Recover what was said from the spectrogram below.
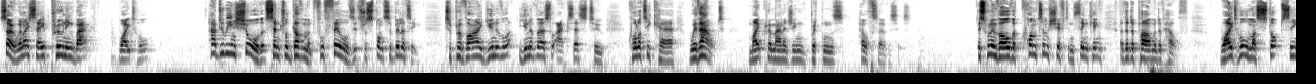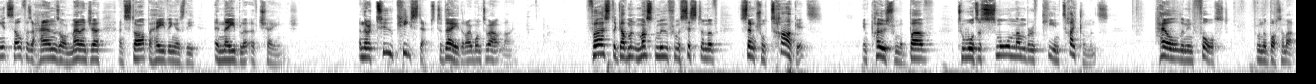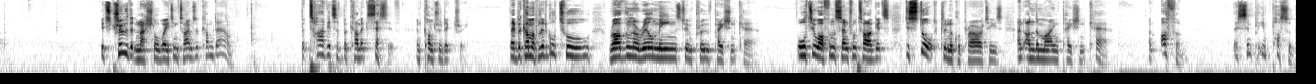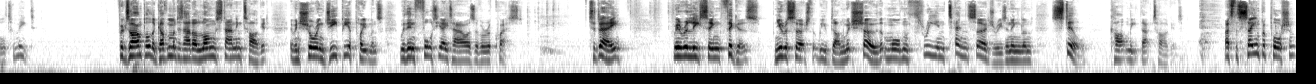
So, when I say pruning back Whitehall, how do we ensure that central government fulfills its responsibility to provide universal access to quality care without micromanaging Britain's health services? This will involve a quantum shift in thinking at the Department of Health. Whitehall must stop seeing itself as a hands on manager and start behaving as the enabler of change. And there are two key steps today that I want to outline. First, the government must move from a system of central targets imposed from above towards a small number of key entitlements held and enforced from the bottom up. It's true that national waiting times have come down, but targets have become excessive and contradictory. They've become a political tool rather than a real means to improve patient care. All too often, central targets distort clinical priorities and undermine patient care. And often, they're simply impossible to meet. For example, the government has had a long standing target of ensuring GP appointments within 48 hours of a request. Today, we're releasing figures, new research that we've done, which show that more than 3 in 10 surgeries in England still can't meet that target. That's the same proportion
